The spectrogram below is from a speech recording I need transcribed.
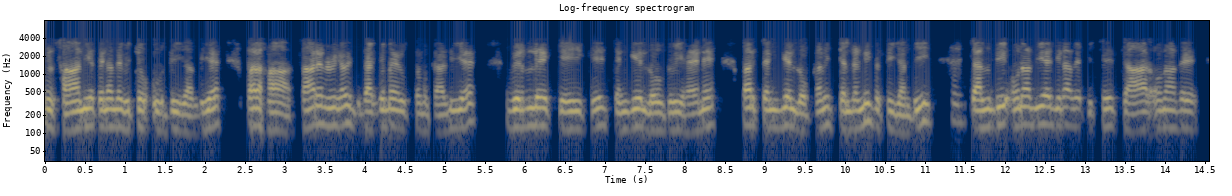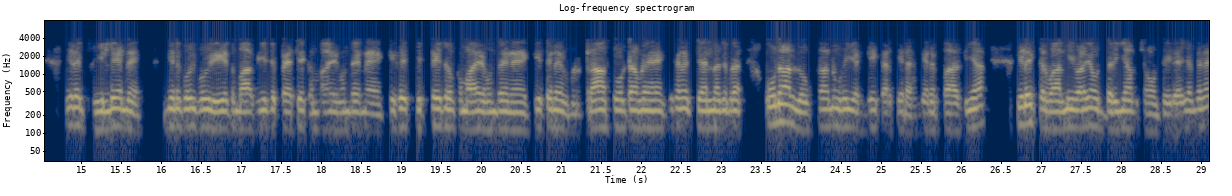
ਇਨਸਾਨੀਅਤ ਇਹਨਾਂ ਦੇ ਵਿੱਚੋਂ ਉੱਡਦੀ ਜਾਂਦੀ ਹੈ। ਪਰ ਹਾਂ, ਸਾਰਿਆਂ ਨੂੰ ਕਹਿੰਦੇ ਜੱਗ ਮੈਂ ਉੱਤਮ ਕਾਢੀ ਹੈ। ਵਿਰਲੇ ਕਈ ਕੇ ਚੰਗੇ ਲੋਕ ਵੀ ਹੈ ਨੇ ਪਰ ਚੰਗੇ ਲੋਕਾਂ ਦੀ ਚੱਲਣ ਨਹੀਂ ਦਿੱਤੀ ਜਾਂਦੀ। ਚੱਲਦੀ ਉਹਨਾਂ ਦੀ ਹੈ ਜਿਨ੍ਹਾਂ ਦੇ ਪਿੱਛੇ ਚਾਰ ਉਹਨਾਂ ਦੇ ਜਿਹੜੇ ਫੀਲੇ ਨੇ ਜਿਹਨੇ ਕੋਈ ਕੋਈ ਰੇਤ ਮਾਫੀਆ 'ਚ ਪੈਸੇ ਕਮਾਏ ਹੁੰਦੇ ਨੇ ਕਿਸੇ ਚਿੱਟੇ 'ਚੋਂ ਕਮਾਏ ਹੁੰਦੇ ਨੇ ਕਿਸੇ ਨੇ ਟਰਾਂਸਪੋਰਟਾਂ ਬਣੇ ਕਿਸੇ ਨੇ ਚੈਨਲਾਂ 'ਚ ਉਹਨਾਂ ਲੋਕਾਂ ਨੂੰ ਹੀ ਅੱਗੇ ਕਰਕੇ ਰੱਖਦੇ ਨੇ ਪਾਰਟੀਆਂ ਜਿਹੜੇ ਕੁਰਬਾਨੀ ਵਾਲੇ ਉਹ ਦਰੀਆਂ ਵਿਛਾਉਣ ਤੇ ਰਹਿ ਜਾਂਦੇ ਨੇ।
